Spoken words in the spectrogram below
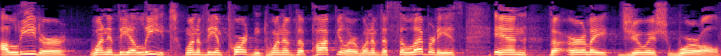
a leader one of the elite, one of the important, one of the popular, one of the celebrities in the early Jewish world.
